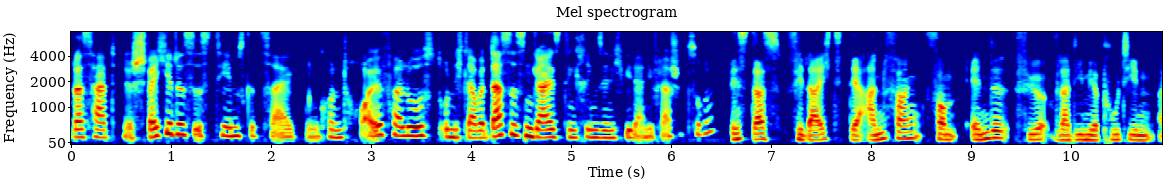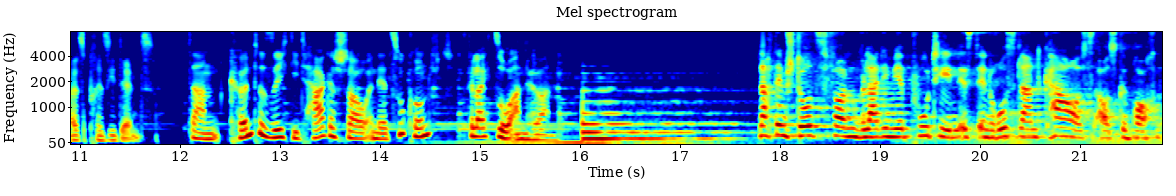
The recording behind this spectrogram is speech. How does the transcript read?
Das hat eine Schwäche des Systems gezeigt, einen Kontrollverlust. Und ich glaube, das ist ein Geist, den kriegen sie nicht wieder in die Flasche zurück. Ist das vielleicht der Anfang vom Ende für Wladimir Putin als Präsident? Dann könnte sich die Tagesschau in der Zukunft vielleicht so anhören. Nach dem Sturz von Wladimir Putin ist in Russland Chaos ausgebrochen.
